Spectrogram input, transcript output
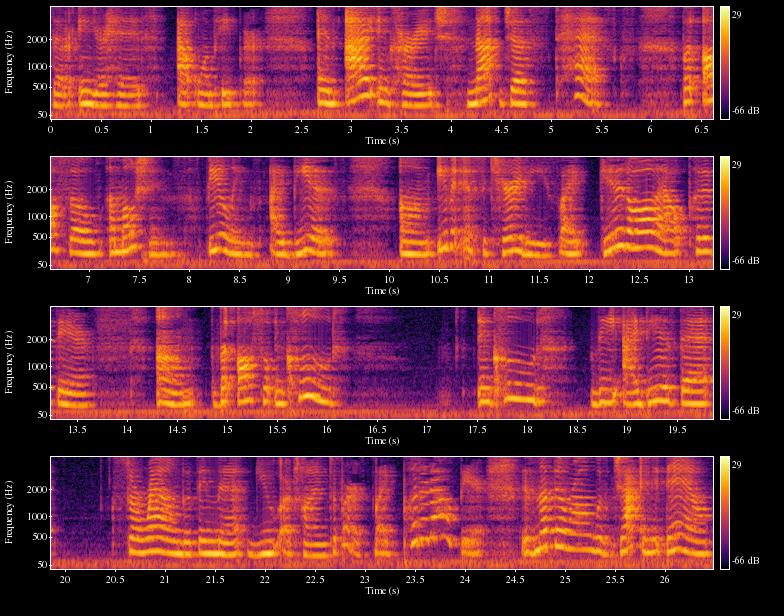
that are in your head out on paper. And I encourage not just tasks, but also emotions, feelings, ideas, um, even insecurities. Like, get it all out, put it there. Um, but also include include the ideas that surround the thing that you are trying to birth. Like put it out there. There's nothing wrong with jotting it down.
